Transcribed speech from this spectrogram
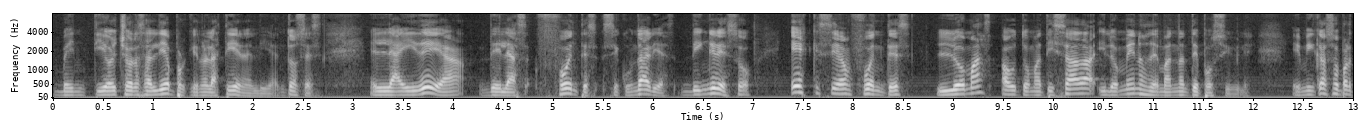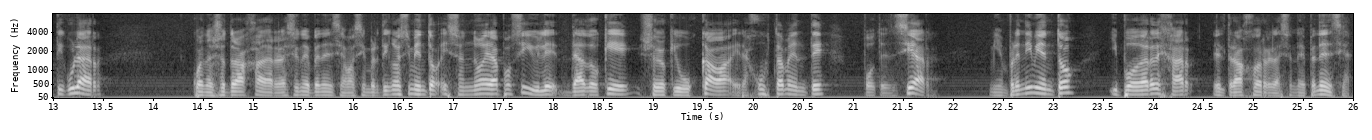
28 horas al día porque no las tiene el día. Entonces, la idea de las fuentes secundarias de ingreso es que sean fuentes lo más automatizada y lo menos demandante posible. En mi caso particular, cuando yo trabajaba de relación de dependencia más invertir en conocimiento, eso no era posible, dado que yo lo que buscaba era justamente potenciar mi emprendimiento y poder dejar el trabajo de relación de dependencia.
